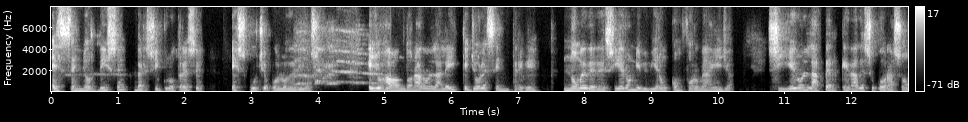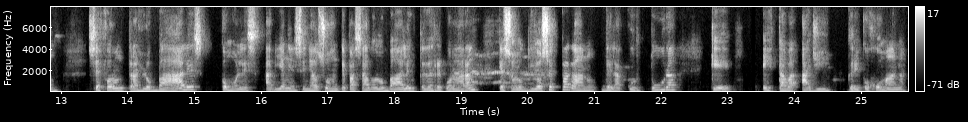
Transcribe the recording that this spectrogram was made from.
El Señor dice, versículo 13, escuche pueblo de Dios. Ellos abandonaron la ley que yo les entregué no me obedecieron ni vivieron conforme a ella. Siguieron la terquedad de su corazón. Se fueron tras los baales como les habían enseñado sus antepasados. Los baales, ustedes recordarán que son los dioses paganos de la cultura que estaba allí, greco-romana.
